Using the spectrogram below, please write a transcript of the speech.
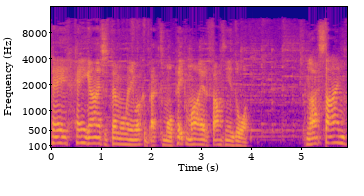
Hey, hey guys, it's Ben and welcome back to more Paper Mario The Thousand Door. Last time,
